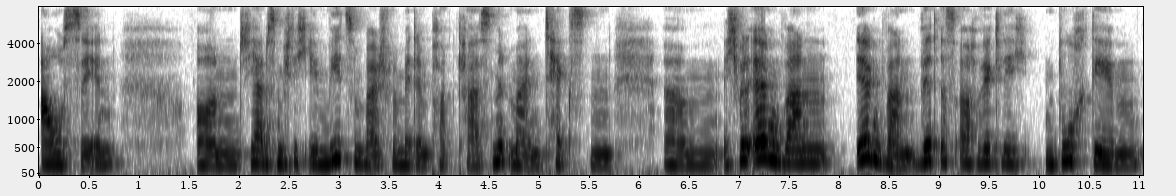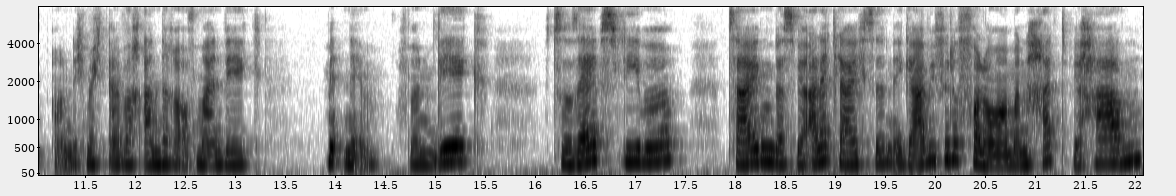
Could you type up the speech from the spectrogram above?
aussehen. Und ja, das möchte ich eben wie zum Beispiel mit dem Podcast, mit meinen Texten. Ähm, ich will irgendwann, irgendwann wird es auch wirklich ein Buch geben und ich möchte einfach andere auf meinen Weg mitnehmen. Auf meinen Weg zur Selbstliebe, zeigen, dass wir alle gleich sind, egal wie viele Follower man hat. Wir haben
